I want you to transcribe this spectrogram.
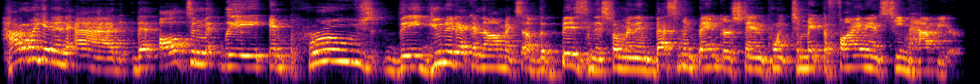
how do we get an ad that ultimately improves the unit economics of the business from an investment banker standpoint to make the finance team happier?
